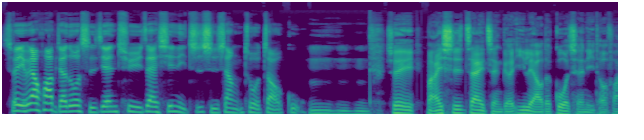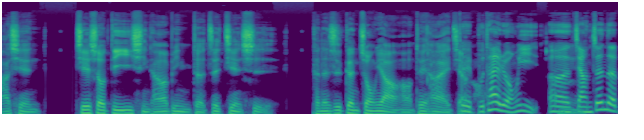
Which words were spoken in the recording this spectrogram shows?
所以要花比较多时间去在心理支持上做照顾。嗯嗯嗯，所以马医师在整个医疗的过程里头，发现接受第一型糖尿病的这件事，可能是更重要哈、对他来讲对，，不太容易。呃，嗯讲真的，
